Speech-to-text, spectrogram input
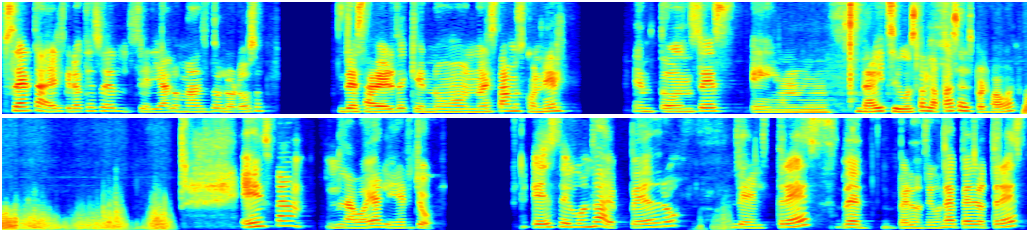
cerca de Él. Creo que eso sería lo más doloroso de saber de que no, no estamos con Él. Entonces, eh, David, si gustas la pasas, por favor. Esta la voy a leer yo. es segunda de Pedro del 3, de, perdón, segunda de Pedro 3,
